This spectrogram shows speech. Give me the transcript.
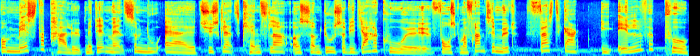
borgmesterparløb med den mand, som nu er uh, Tysklands kansler, og som du, så vidt jeg har kunne uh, forske mig frem til, mødt første gang i 11 på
